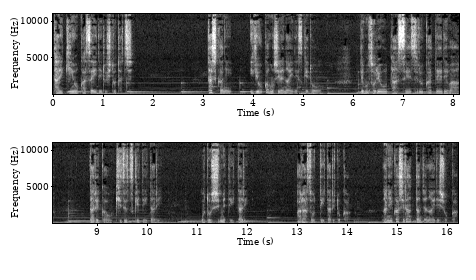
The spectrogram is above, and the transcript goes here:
大金を稼いでいる人たち。確かに偉業かもしれないですけどでもそれを達成する過程では誰かを傷つけていたり貶めていたり争っていたりとか何かしらあったんじゃないでしょうか。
